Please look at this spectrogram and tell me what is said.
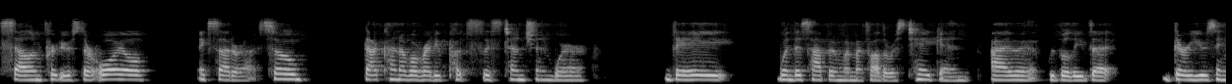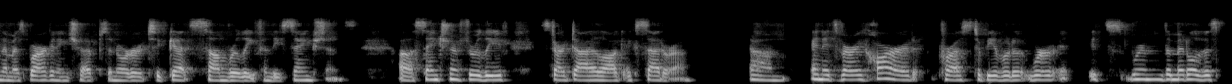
sell and produce their oil, etc. So that kind of already puts this tension where they when this happened, when my father was taken, I we believe that they're using them as bargaining chips in order to get some relief in these sanctions, uh, sanctions relief, start dialogue, etc. Um, and it's very hard for us to be able to. We're it's we're in the middle of this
